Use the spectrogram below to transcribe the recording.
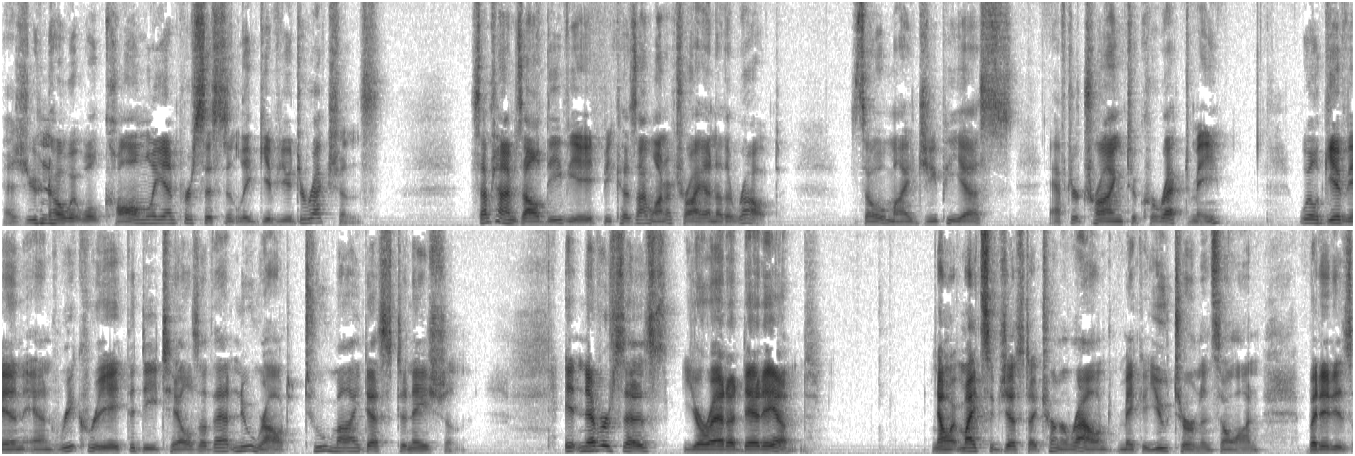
as you know, it will calmly and persistently give you directions. Sometimes I'll deviate because I want to try another route. So my GPS, after trying to correct me, will give in and recreate the details of that new route to my destination. It never says, you're at a dead end. Now, it might suggest I turn around, make a U turn, and so on, but it is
